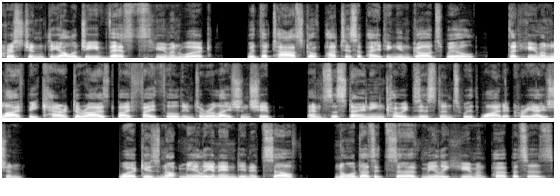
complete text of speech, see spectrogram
Christian theology vests human work with the task of participating in God's will that human life be characterized by faithful interrelationship and sustaining coexistence with wider creation. Work is not merely an end in itself, nor does it serve merely human purposes.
